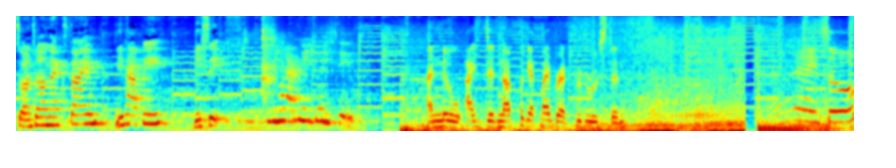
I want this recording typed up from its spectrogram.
So until next time, be happy, be safe. Be happy be safe. And no, I did not forget my breadfruit roasting. Alright, so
